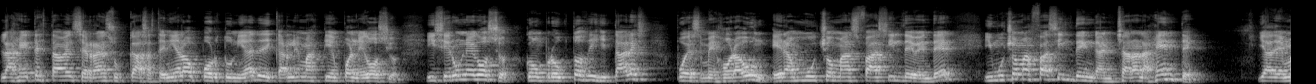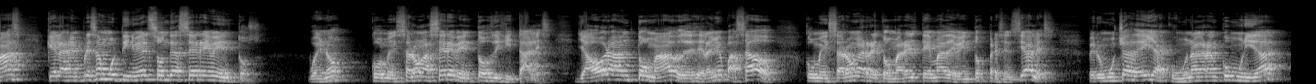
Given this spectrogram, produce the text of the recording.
la gente estaba encerrada en sus casas, tenía la oportunidad de dedicarle más tiempo al negocio. Y si era un negocio con productos digitales, pues mejor aún, era mucho más fácil de vender y mucho más fácil de enganchar a la gente. Y además que las empresas multinivel son de hacer eventos. Bueno, comenzaron a hacer eventos digitales. Y ahora han tomado, desde el año pasado, comenzaron a retomar el tema de eventos presenciales. Pero muchas de ellas, con una gran comunidad,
